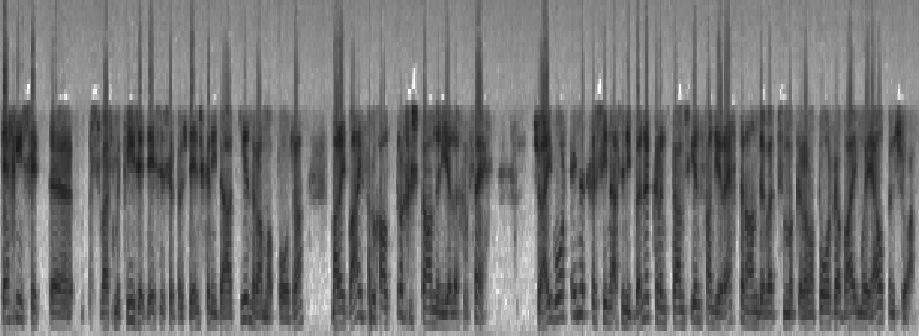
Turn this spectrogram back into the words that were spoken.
Tegnies het uh, was Mkhize dese se presidentskandidaat teen Ramaphosa, maar hy het baie vroeg al teruggestaan in die hele geveg. So hy word eintlik gesien as in die binnekring tans een van die regterhande wat vir Ramaphosa baie mooi help en so aan.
